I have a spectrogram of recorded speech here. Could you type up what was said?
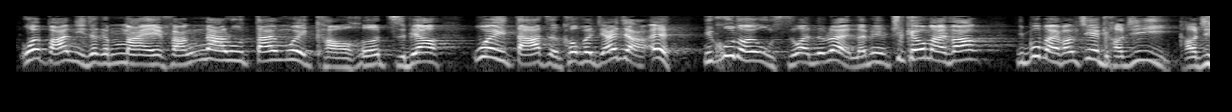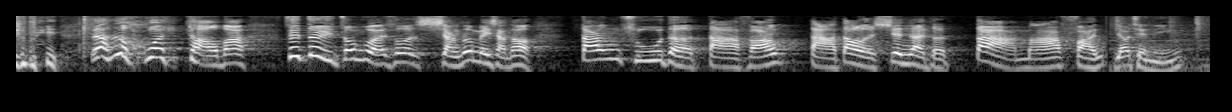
我会把你这个买房纳入单位考核指标，未达者扣分。讲一讲，哎、你户头有五十万，对不对？人民去给我买房，你不买房，记得考绩乙、考绩丙，那是昏倒吗？所以对于中国来说，想都没想到，当初的打房打到了现在的大麻烦。邀请您。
